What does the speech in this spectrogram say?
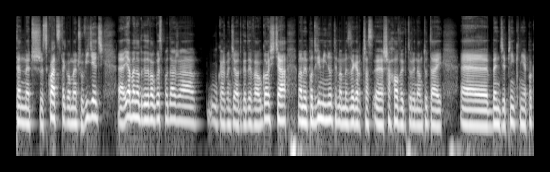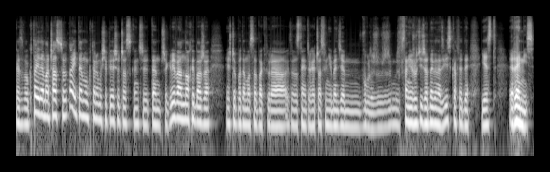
ten mecz, skład z tego meczu widzieć. E, Ja będę odgadywał gospodarza, Łukasz będzie odgadywał gościa. Mamy po dwie minuty, mamy zegar czas, e, szachowy, który nam tutaj e, będzie pięknie pokazywał, kto ile ma czasu. No i temu, któremu się pierwszy czas skończy, ten przegrywa. No chyba, że jeszcze potem osoba, która, która dostanie trochę czasu, nie będzie w ogóle w stanie rzucić żadnego nazwiska, wtedy jest remis.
